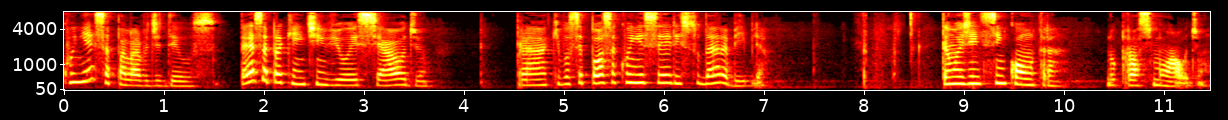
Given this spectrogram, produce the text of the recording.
conheça a palavra de Deus. Peça para quem te enviou esse áudio para que você possa conhecer e estudar a Bíblia. Então a gente se encontra no próximo áudio.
